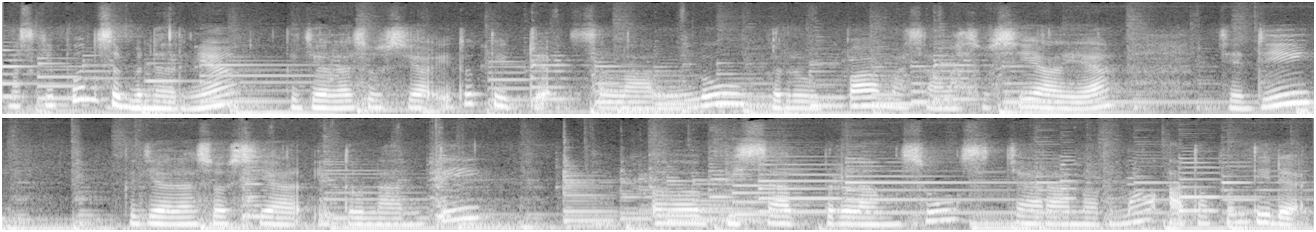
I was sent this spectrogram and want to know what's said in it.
Meskipun sebenarnya gejala sosial itu tidak selalu berupa masalah sosial ya. Jadi gejala sosial itu nanti e, bisa berlangsung secara normal ataupun tidak.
